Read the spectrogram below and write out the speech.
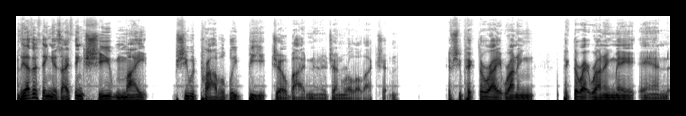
The other thing is, I think she might, she would probably beat Joe Biden in a general election if she picked the right running, picked the right running mate, and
